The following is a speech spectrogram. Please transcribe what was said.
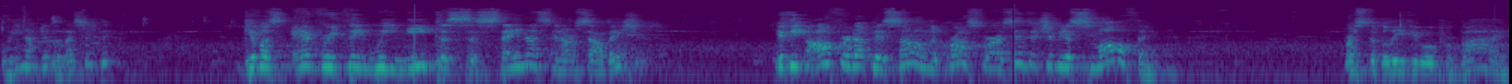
will he not do the lesser thing? Give us everything we need to sustain us in our salvation? If he offered up his son on the cross for our sins, it should be a small thing for us to believe he will provide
